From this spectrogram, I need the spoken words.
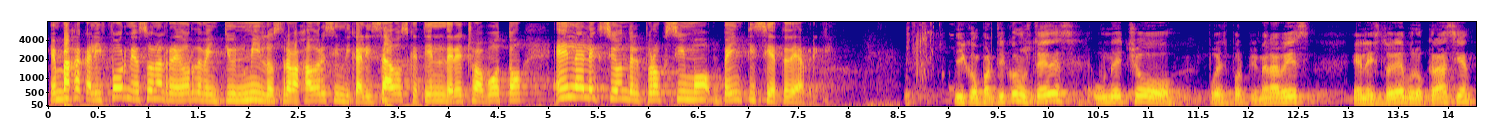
En Baja California son alrededor de 21 mil los trabajadores sindicalizados que tienen derecho a voto en la elección del próximo 27 de abril. Y compartir con ustedes un hecho, pues por primera vez en la historia de burocracia,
